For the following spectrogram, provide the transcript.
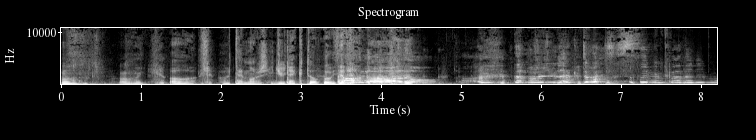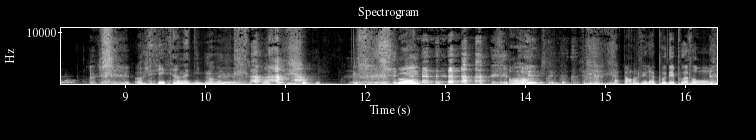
Oh, oh oui. Oh, oh t'as mangé du lactose non, non. T'as mangé du lactose, c'est même pas un aliment. Oh si, c'est un aliment. bon, Oh. T'as pas enlevé la peau des poivrons.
